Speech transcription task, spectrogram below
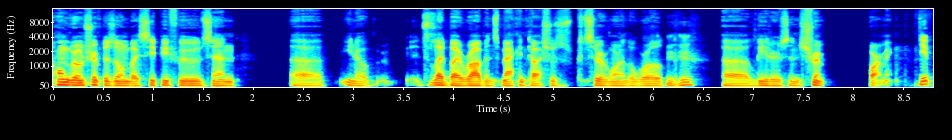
homegrown shrimp is owned by CP Foods, and uh, you know it's led by Robins McIntosh, who's considered one of the world Mhm. uh, leaders in shrimp farming. Yep.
